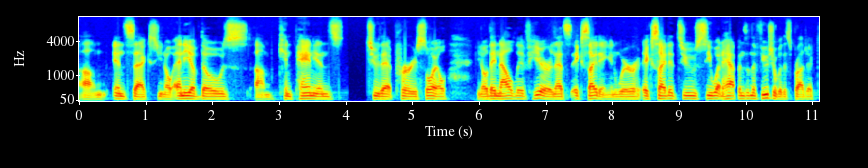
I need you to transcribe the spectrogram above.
um, insects, you know, any of those um, companions to that prairie soil, you know, they now live here and that's exciting. And we're excited to see what happens in the future with this project.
